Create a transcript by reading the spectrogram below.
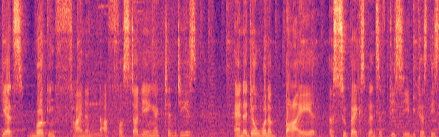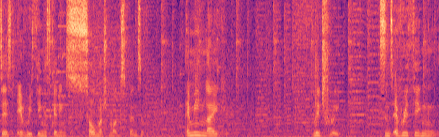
Yeah, it's working fine enough for studying activities. And I don't want to buy a super expensive PC because these days everything is getting so much more expensive. I mean, like, literally, since everything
